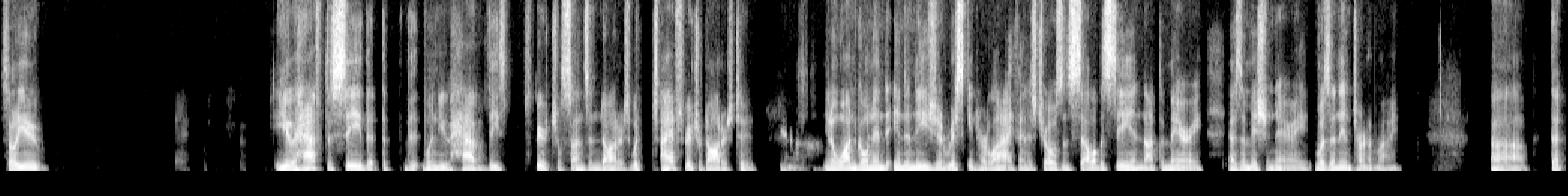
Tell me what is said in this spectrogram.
So you you have to see that the, the when you have these spiritual sons and daughters, which I have spiritual daughters too. Yeah. You know, one going into Indonesia, risking her life, and has chosen celibacy and not to marry as a missionary, was an intern of mine. Uh, that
